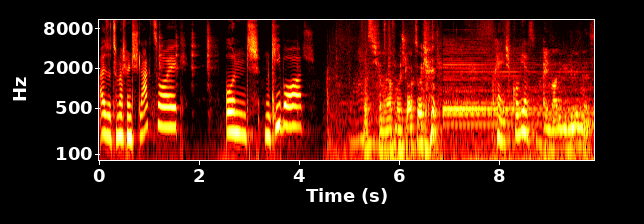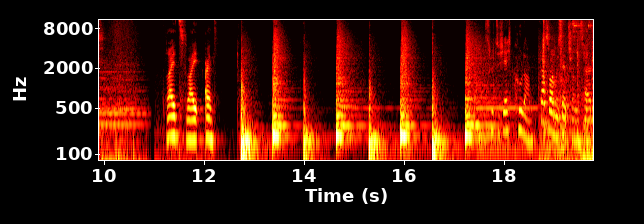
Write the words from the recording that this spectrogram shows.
Also zum Beispiel ein Schlagzeug und ein Keyboard. Ich weiß, ich kann danach mal Schlagzeug. Okay, ich probier's. Einmalige Gelegenheit. 3, 2, 1. Das fühlt sich echt cool an. Das war bis jetzt schon das Highlight.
